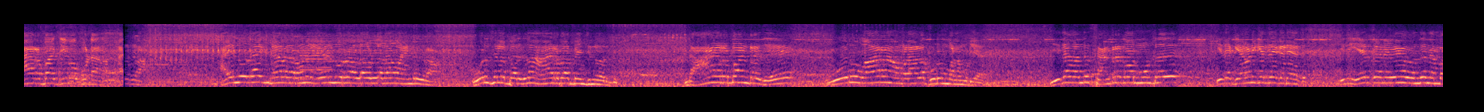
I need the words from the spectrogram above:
ஆயிரம் ரூபாய் ஜீவோ போட்டாங்க ஐநூறுரூவாய்க்கு மேலே வரவங்க எழுநூறுரூவா லெவலில் தான் வாங்கிட்டு இருக்கிறான் ஒரு சில பேருக்கு தான் ஆயிரம் ரூபாய் பென்ஷன் வருது. இந்த ஆயிரம் ரூபான்றது ஒரு வாரம் அவங்களால குடும்பம் பண்ண முடியாது. இதை வந்து சென்ட்ரல் கவர்மெண்ட்டு இதை கவனிக்கிறதே கிடையாது. இது ஏற்கனவே வந்து நம்ம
